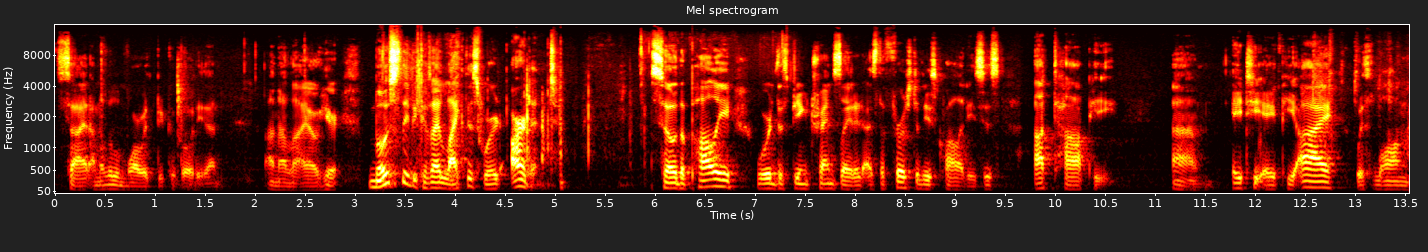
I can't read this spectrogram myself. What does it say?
side, I'm a little more with Bhikkhu Bodhi than Analayo here, mostly because I like this word ardent. So the Pali word that's being translated as the first of these qualities is atapi, um, A-T-A-P-I with long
